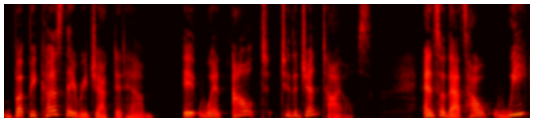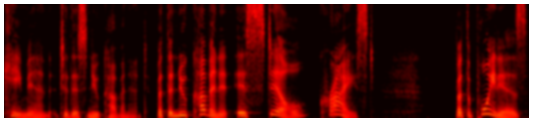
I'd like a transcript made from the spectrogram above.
But because they rejected him, it went out to the Gentiles. And so that's how we came in to this new covenant. But the new covenant is still Christ. But the point is,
